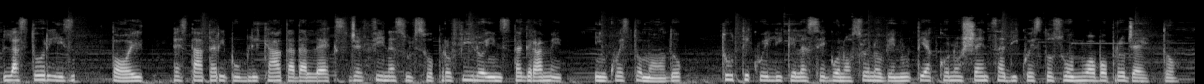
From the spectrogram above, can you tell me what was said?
La stories, poi, è stata ripubblicata dall'ex Jeffina sul suo profilo Instagram e, in questo modo, tutti quelli che la seguono sono venuti a conoscenza di questo suo nuovo progetto.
